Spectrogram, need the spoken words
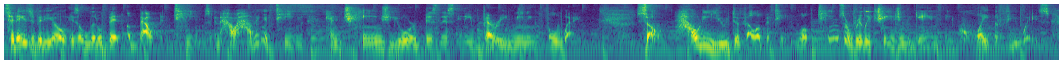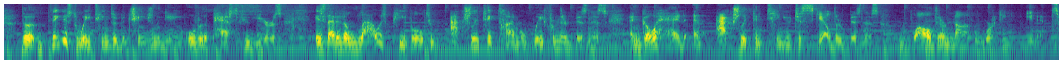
today's video is a little bit about teams and how having a team can change your business in a very meaningful way. So how do you develop a team? Well, teams are really changing the game in quite a few ways. The biggest way teams have been changing the game over the past few years is that it allows people to actually take time away from their business and go ahead and actually continue to scale their business while they're not working in it.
